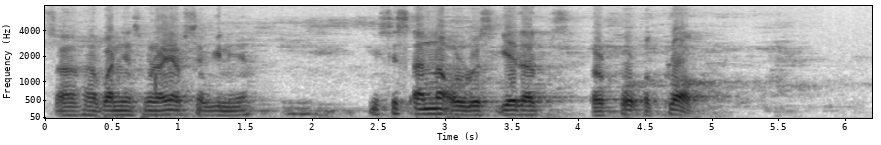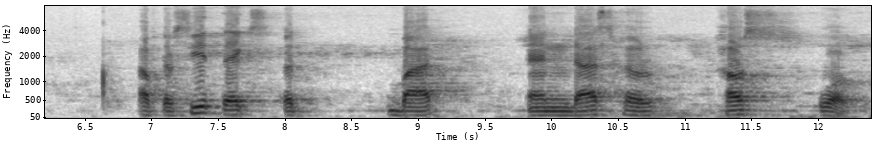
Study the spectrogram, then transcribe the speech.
sahabatnya sebenarnya harusnya begini ya. Mrs. Anna always get up at 4 o'clock. After she takes a bath and does her housework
